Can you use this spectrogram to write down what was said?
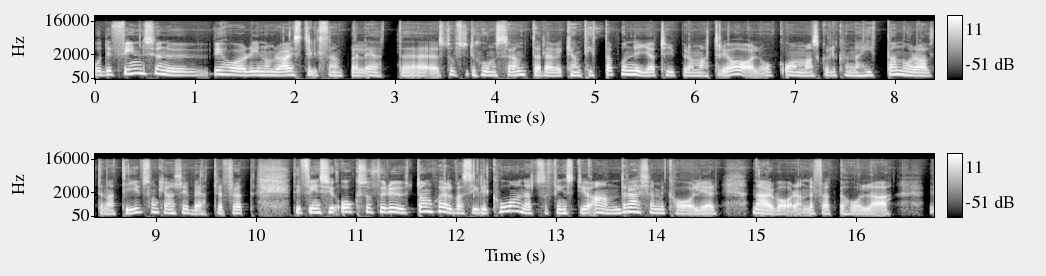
Och det finns ju nu, vi har inom RISE till exempel ett eh, substitutionscenter där vi kan titta på nya typer av material och om man skulle kunna hitta några alternativ som kanske är bättre. För att det finns ju också, förutom själva silikonet, så finns det ju andra kemikalier närvarande för att behålla eh,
